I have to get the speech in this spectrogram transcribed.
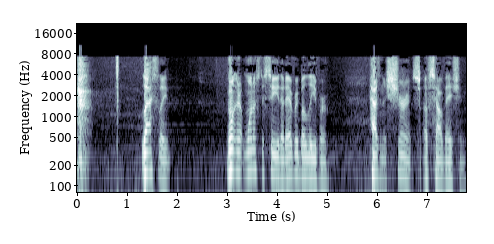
Lastly, want, want us to see that every believer has an assurance of salvation.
